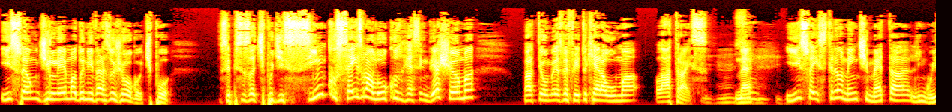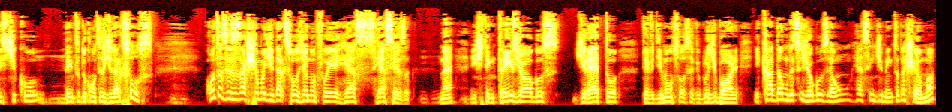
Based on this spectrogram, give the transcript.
Isso é um dilema do universo do jogo. Tipo, você precisa tipo de cinco, seis malucos reacender a chama para ter o mesmo efeito que era uma lá atrás, né? E isso é extremamente metalinguístico dentro do contexto de Dark Souls. Quantas vezes a chama de Dark Souls já não foi reac- reacesa, né? A gente tem três jogos direto, teve Demon Souls, teve Bloodborne, e cada um desses jogos é um reacendimento da chama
